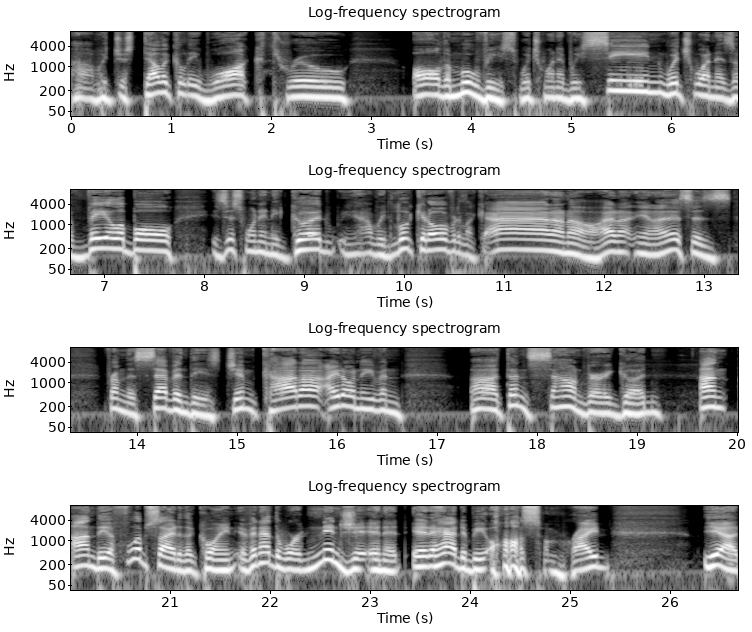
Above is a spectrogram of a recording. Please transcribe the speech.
uh, we'd just delicately walk through all the movies. Which one have we seen? Which one is available? Is this one any good? You know, we'd look it over like I don't know. I don't. You know, this is from the '70s. Gymkata. I don't even. Uh, it doesn't sound very good on on the flip side of the coin, if it had the word ninja in it, it had to be awesome, right? Yeah,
